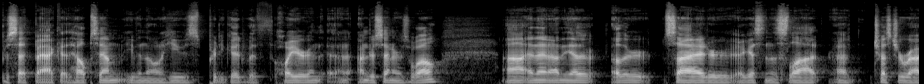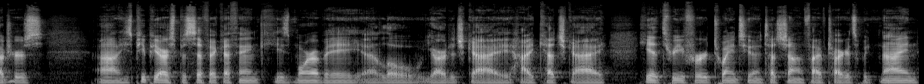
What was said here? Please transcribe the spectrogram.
Brissett back, it helps him, even though he was pretty good with Hoyer in, uh, under center as well. Uh, and then on the other other side, or I guess in the slot, uh, Chester Rogers. Uh, he's PPR specific. I think he's more of a, a, low yardage guy, high catch guy. He had three for 22 and a touchdown on five targets week nine.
